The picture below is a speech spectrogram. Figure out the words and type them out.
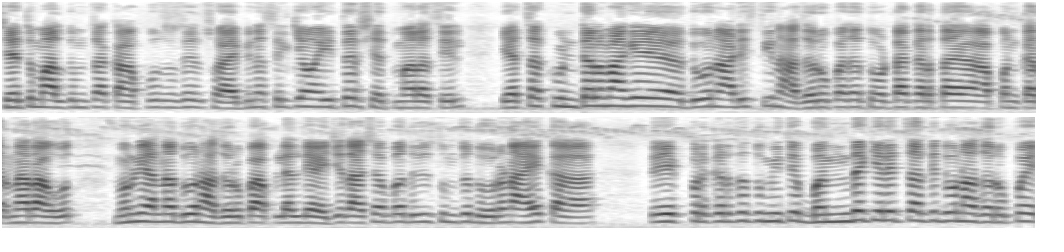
शेतमाल तुमचा कापूस असेल सोयाबीन असेल किंवा इतर शेतमाल असेल याचा क्विंटल मागे दोन अडीच तीन हजार रुपयाचा तोटा करता आपण करणार आहोत म्हणून यांना दोन हजार रुपये आपल्याला द्यायचे अशा पद्धतीचं तुमचं धोरण आहे का? तर एक प्रकारचं तुम्ही ते बंद केले चालते दोन हजार रुपये.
